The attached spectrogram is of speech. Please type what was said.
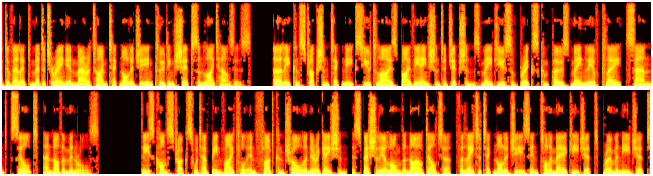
developed Mediterranean maritime technology including ships and lighthouses. Early construction techniques utilized by the ancient Egyptians made use of bricks composed mainly of clay, sand, silt, and other minerals. These constructs would have been vital in flood control and irrigation, especially along the Nile Delta. For later technologies in Ptolemaic Egypt, Roman Egypt,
